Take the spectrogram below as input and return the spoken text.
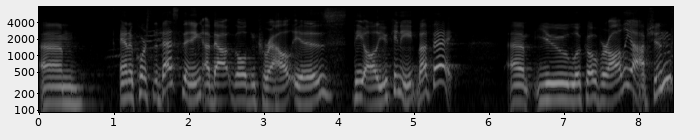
Um, and of course, the best thing about Golden Corral is the all you can eat buffet. Um, you look over all the options.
